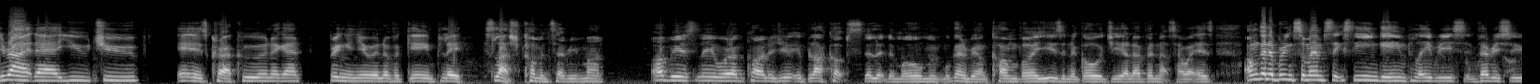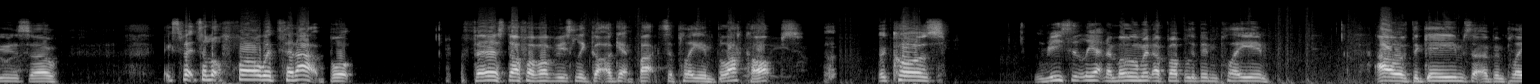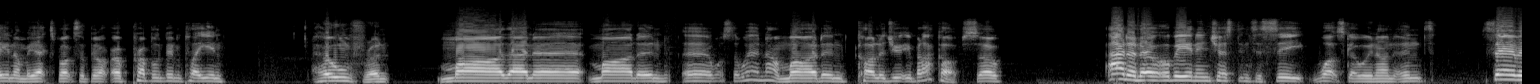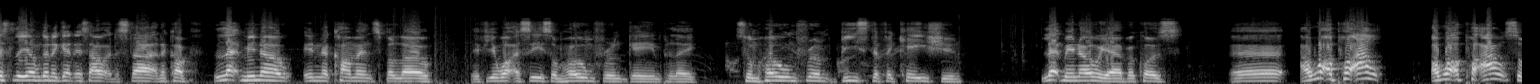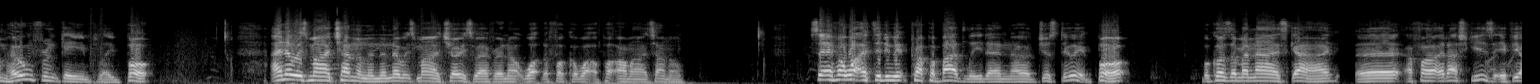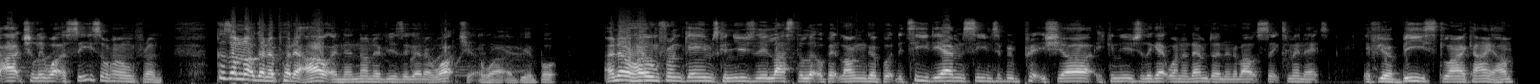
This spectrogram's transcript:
You're right there, YouTube. It is Crackoon again, bringing you another gameplay slash commentary, man. Obviously, we're on Call of Duty Black Ops still at the moment. We're going to be on Convoy using the Gold G11. That's how it is. I'm going to bring some M16 gameplay very soon, so expect to look forward to that. But first off, I've obviously got to get back to playing Black Ops because recently, at the moment, I've probably been playing out of the games that I've been playing on my Xbox. I've, been, I've probably been playing Homefront more than uh, modern uh, what's the word now? Modern Call of Duty Black Ops. So I don't know it'll be an interesting to see what's going on. And seriously I'm gonna get this out at the start of the com let me know in the comments below if you want to see some Homefront gameplay some Homefront beastification. Let me know yeah because uh, I want to put out I want to put out some Homefront gameplay but I know it's my channel and I know it's my choice whether or not what the fuck I want to put on my channel. So if I wanted to do it proper badly, then I'd just do it. But because I'm a nice guy, uh, I thought I'd ask you if you actually want to see some Homefront. Because I'm not going to put it out and then none of you are going to watch it or whatever. But I know Homefront games can usually last a little bit longer, but the TDMs seem to be pretty short. You can usually get one of them done in about six minutes if you're a beast like I am.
